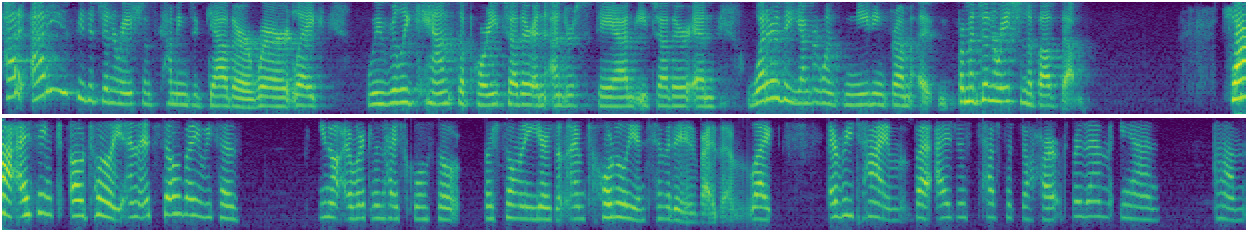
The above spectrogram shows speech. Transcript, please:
How do, how do you see the generations coming together where, like, we really can support each other and understand each other? And what are the younger ones needing from uh, from a generation above them? Yeah, I think oh totally, and it's so funny because you know I worked in high school so for so many years, and I'm totally intimidated by them, like every time. But I just have such a heart for them, and um,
